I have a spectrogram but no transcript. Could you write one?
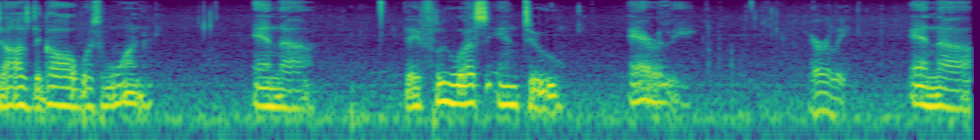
Charles de Gaulle was one, and uh, they flew us into Orly. Orly. And uh,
